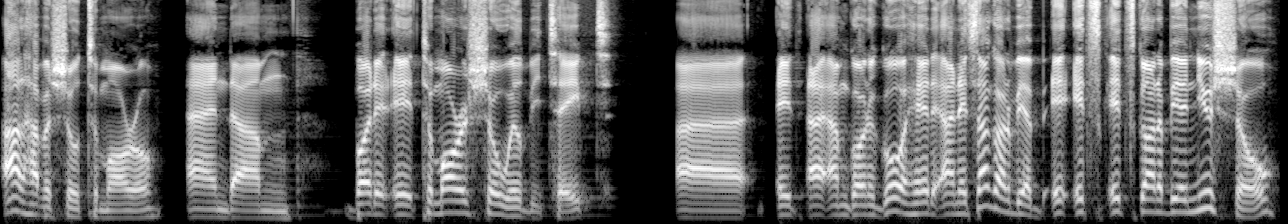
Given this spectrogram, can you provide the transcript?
I'll have a show tomorrow, and um, but it, it, tomorrow's show will be taped. Uh, it, I, am going to go ahead, and it's not going to be a. It, it's it's going to be a new show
